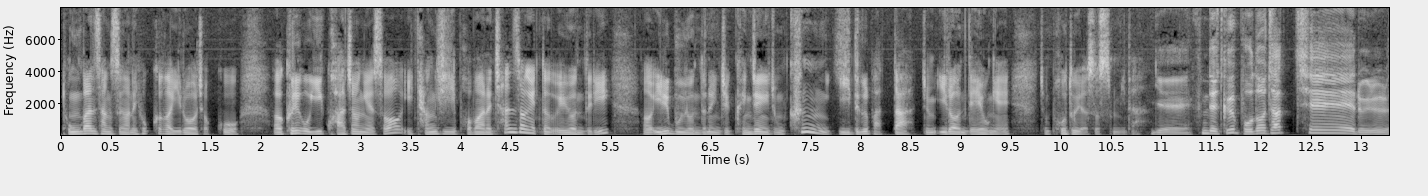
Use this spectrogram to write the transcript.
동반 상승하는 효과가 이루어졌고 어, 그리고 이 과정에서 이 당시 법안에 찬성했던 의원들이 어, 일부 의원들은 이제 굉장히 좀 큰 이득을 봤다 좀 이런 내용의 좀 보도였었습니다. 예. 근데 그 보도 자체를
